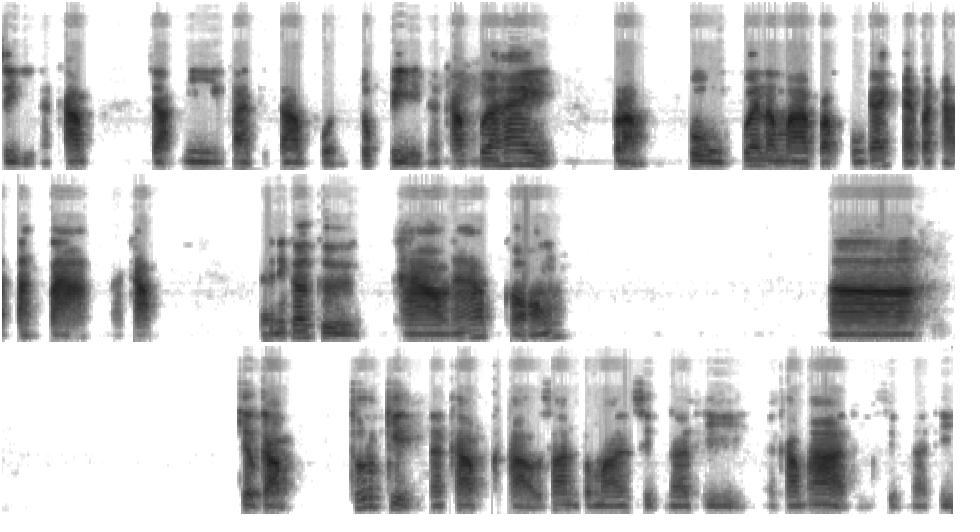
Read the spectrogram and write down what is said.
64 นะครับ จะมีการติดตามผลทุกปีนะครับ เพื่อให้ปรับปรุงเพื่อนำมาปรับปรุงแก้ไขปัญหาต่างๆนะครับและนี่ก็คือข่าวนะครับของอเกี่ยวกับธุรกิจนะครับ ข่าวสั้นประมาณ 10 นาทีนะครับ5ถึง10 นาที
